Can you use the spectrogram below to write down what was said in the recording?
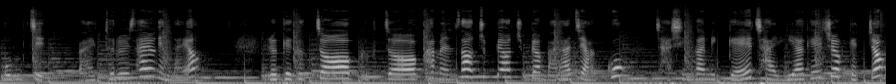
몸짓, 말투를 사용했나요? 이렇게 극적극적 하면서 쭈뼛쭈뼛 말하지 않고 자신감 있게 잘 이야기해 주었겠죠?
